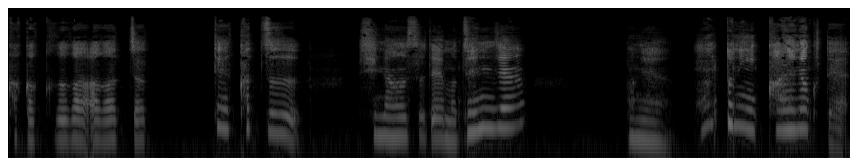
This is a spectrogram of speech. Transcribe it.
価格が上がっちゃって、かつ、品薄で、もう全然、もうね、本当に買えなくて。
